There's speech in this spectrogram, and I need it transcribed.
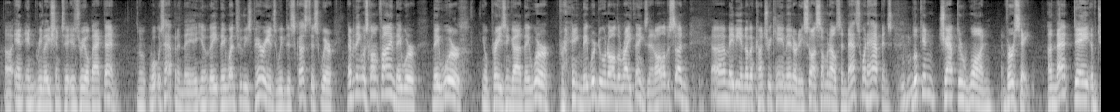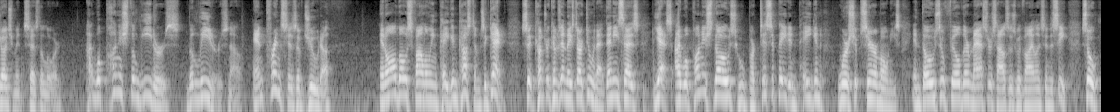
uh, and in relation to Israel back then. Uh, What was happening? They, you know, they, they went through these periods. We've discussed this where everything was going fine. They were, they were, you know, praising God. They were praying. They were doing all the right things. And all of a sudden, uh, maybe another country came in or they saw someone else. And that's what happens. Look in chapter 1, verse 8. On that day of judgment, says the Lord, I will punish the leaders, the leaders now, and princes of Judah and all those following pagan customs. Again, so country comes in, they start doing that. Then he says, Yes, I will punish those who participate in pagan worship ceremonies and those who fill their masters' houses with violence and deceit. So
